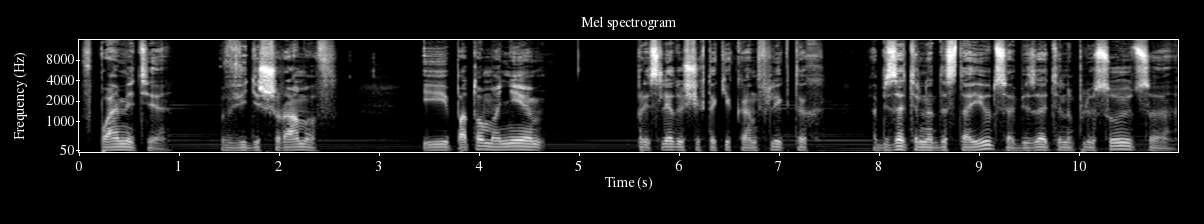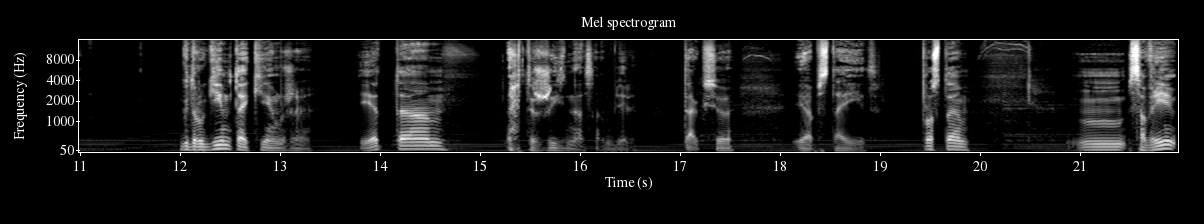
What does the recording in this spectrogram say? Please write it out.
в памяти в виде шрамов, и потом они при следующих таких конфликтах обязательно достаются, обязательно плюсуются к другим таким же. И это, это жизнь на самом деле. Так все и обстоит. Просто со, вре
